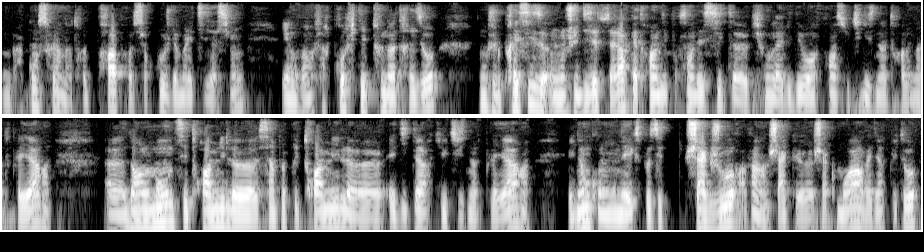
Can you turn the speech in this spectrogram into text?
on va construire notre propre surcouche de monétisation et on va en faire profiter tout notre réseau donc je le précise, je le disais tout à l'heure, 90% des sites euh, qui font de la vidéo en France utilisent notre, notre player. Euh, dans le monde, c'est 3000, euh, c'est un peu plus de 3000 éditeurs qui utilisent notre player. Et donc, on est exposé chaque jour, enfin chaque chaque mois, on va dire plutôt,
